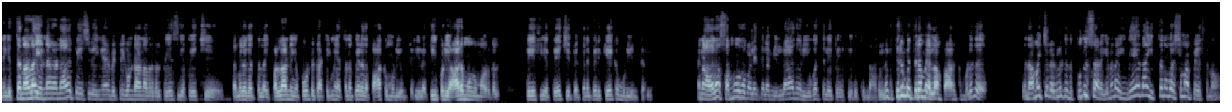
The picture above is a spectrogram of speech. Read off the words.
நீங்க இத்தனை நாளா என்ன வேணாலும் பேசுவீங்க வெற்றி கொண்டானவர்கள் பேசிய பேச்சு தமிழகத்துல இப்பெல்லாம் நீங்க போட்டு காட்டீங்கன்னா எத்தனை பேர் அதை பார்க்க முடியும் தெரியல. தீப்பொறி ஆறுமுகம் அவர்கள் பேசிய பேச்சு இப்ப எத்தனை பேர் கேட்க முடியும் தெரியல. ஏன்னா அதெல்லாம் சமூக வலைத்தளம் இல்லாத ஒரு யுகத்திலே பேசி இருக்கின்றார்கள் திரும்ப திரும்ப எல்லாம் பார்க்கும் பொழுது இந்த அமைச்சர்களுக்கு இது புதுசா இருக்கு. என்னன்னா இதே தான் இத்தனை வருஷமா பேசணும்.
